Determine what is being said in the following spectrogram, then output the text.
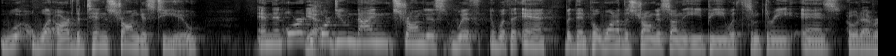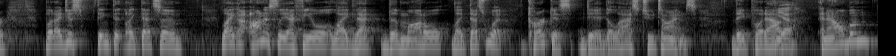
w- what are the ten strongest to you, and then or Yeah. or do nine strongest with with the eh, but then put one of the strongest on the EP with some three ands or whatever. But I just think that like that's a like honestly, I feel like that the model like that's what Carcass did the last two times they put out Yeah. an album.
